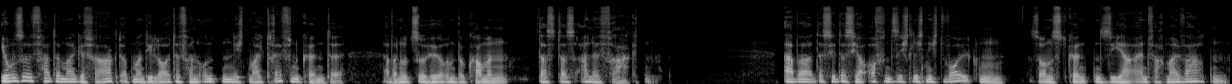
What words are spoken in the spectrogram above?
Josef hatte mal gefragt, ob man die Leute von unten nicht mal treffen könnte, aber nur zu hören bekommen, dass das alle fragten. Aber dass sie das ja offensichtlich nicht wollten, sonst könnten sie ja einfach mal warten.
